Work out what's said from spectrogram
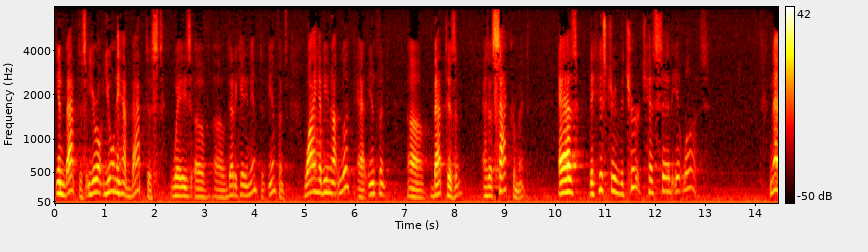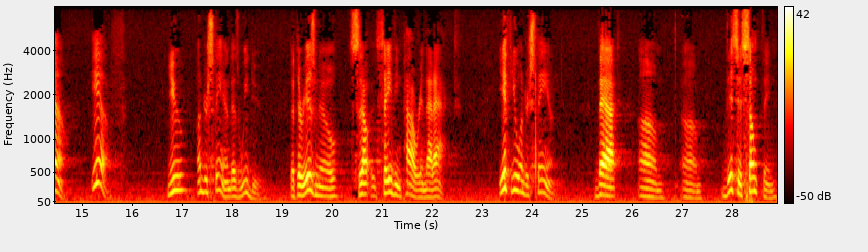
in Baptist. You're, you only have Baptist ways of, of dedicating infants. Why have you not looked at infant uh, baptism as a sacrament as the history of the church has said it was. Now, if you understand, as we do, that there is no saving power in that act, if you understand that um, um, this is something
